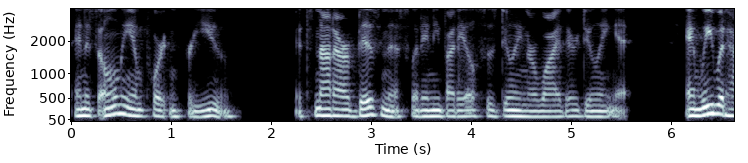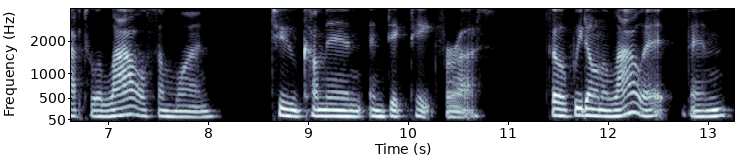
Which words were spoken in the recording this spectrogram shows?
And it's only important for you. It's not our business what anybody else is doing or why they're doing it. And we would have to allow someone to come in and dictate for us. So if we don't allow it, then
